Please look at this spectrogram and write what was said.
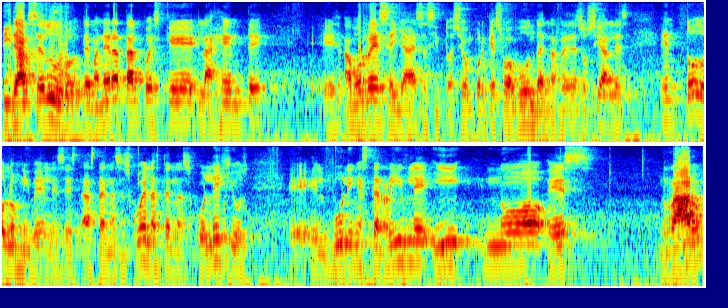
tirarse duro de manera tal pues que la gente eh, aborrece ya esa situación porque eso abunda en las redes sociales en todos los niveles, hasta en las escuelas, hasta en los colegios. Eh, el bullying es terrible y no es raro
